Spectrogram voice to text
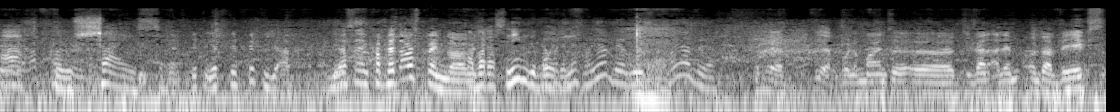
ach du Scheiße. Jetzt geht, jetzt geht richtig ab. Die lassen den komplett ausbrennen, glaube ich. Aber das Nebengebäude, ne? Feuerwehr, wo ist die Feuerwehr? Der Bulle meinte, äh, die wären alle unterwegs.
